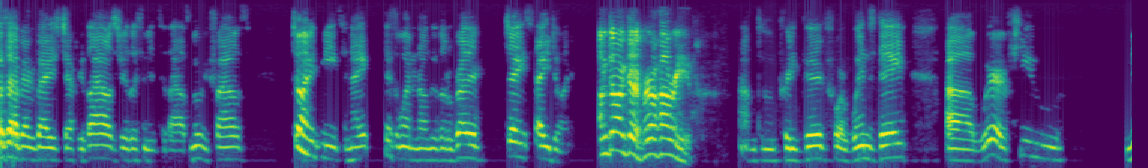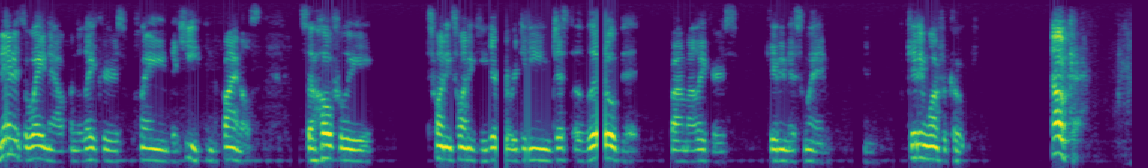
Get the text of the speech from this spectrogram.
What's up, everybody? It's Jeffrey Lyles. You're listening to Lyles Movie Files. Joining me tonight is the one and only little brother, Jace. How you doing? I'm doing good, bro. How are you? I'm doing pretty good for Wednesday. Uh, we're a few minutes away now from the Lakers playing the Heat in the finals. So hopefully 2020 can get redeemed just a little bit by my Lakers getting this win and getting one for Kobe. Okay.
